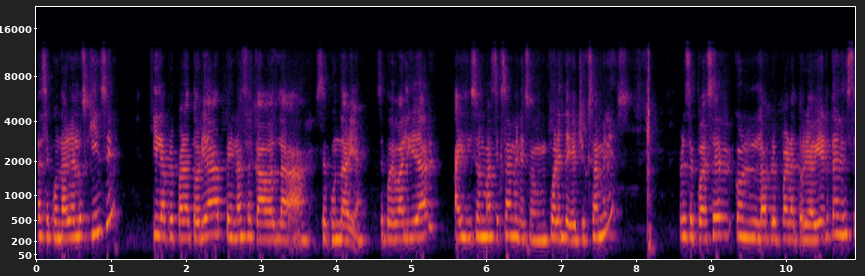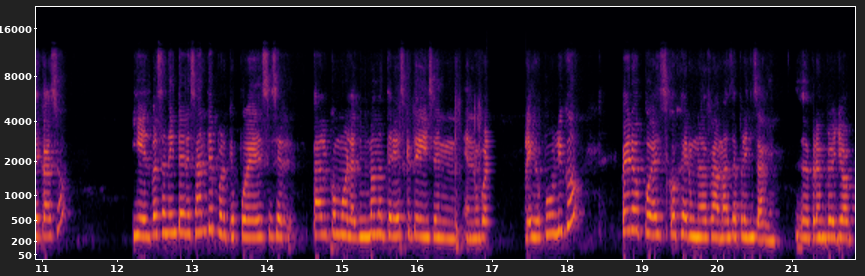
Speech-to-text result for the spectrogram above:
la secundaria a los 15 y la preparatoria apenas acabas la secundaria. Se puede validar, ahí sí son más exámenes, son 48 exámenes, pero se puede hacer con la preparatoria abierta en este caso. Y es bastante interesante porque puedes hacer tal como las mismas materias que te dicen en un colegio público, pero puedes escoger unas ramas de aprendizaje. por ejemplo, yo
